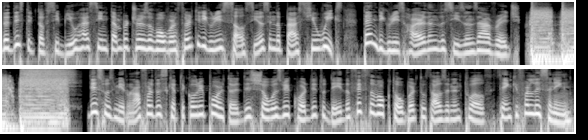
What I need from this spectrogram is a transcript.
The district of Sibiu has seen temperatures of over 30 degrees Celsius in the past few weeks, 10 degrees higher than the season's average. This was Miruna for the Skeptical Reporter. This show was recorded today, the 5th of October 2012. Thank you for listening.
